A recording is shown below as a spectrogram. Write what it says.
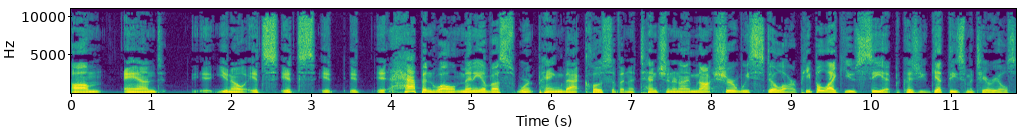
Um, and you know, it's it's it it it happened while many of us weren't paying that close of an attention, and I'm not sure we still are. People like you see it because you get these materials,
